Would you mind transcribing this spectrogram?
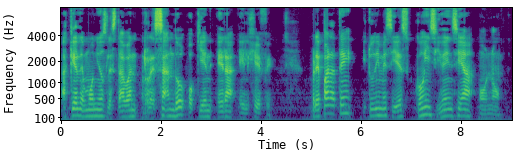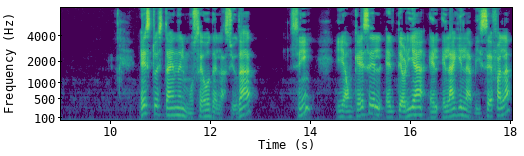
¿A qué demonios le estaban rezando o quién era el jefe? Prepárate y tú dime si es coincidencia o no. Esto está en el Museo de la Ciudad, ¿sí? Y aunque es el, el teoría, el, águila bicéfala,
